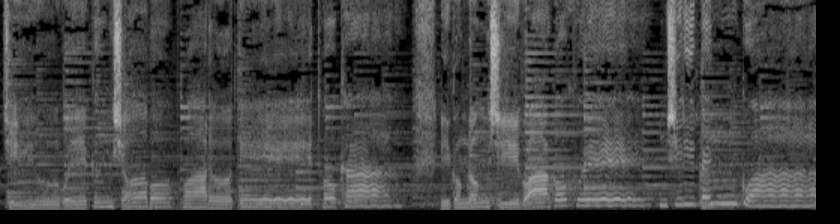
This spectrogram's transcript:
只有月光小雾破落地涂骹。你讲拢是我误会，不是你变卦。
